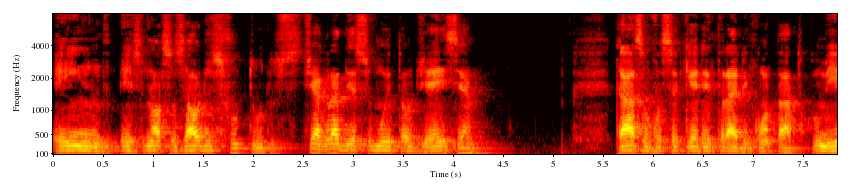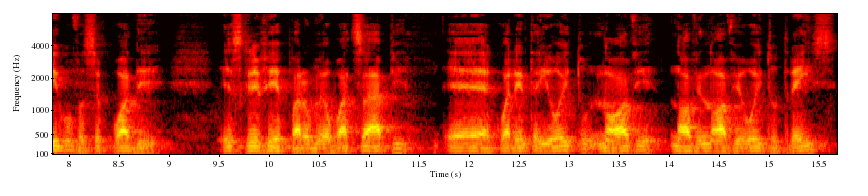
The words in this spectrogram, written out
em, em nossos áudios futuros. Te agradeço muito a audiência. Caso você queira entrar em contato comigo, você pode escrever para o meu WhatsApp, é 48 99983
